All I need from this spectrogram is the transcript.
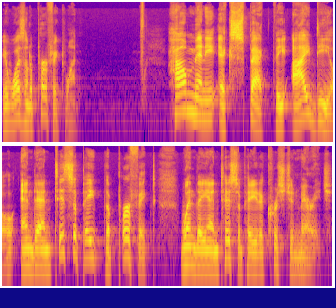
It wasn't a perfect one. How many expect the ideal and anticipate the perfect when they anticipate a Christian marriage?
